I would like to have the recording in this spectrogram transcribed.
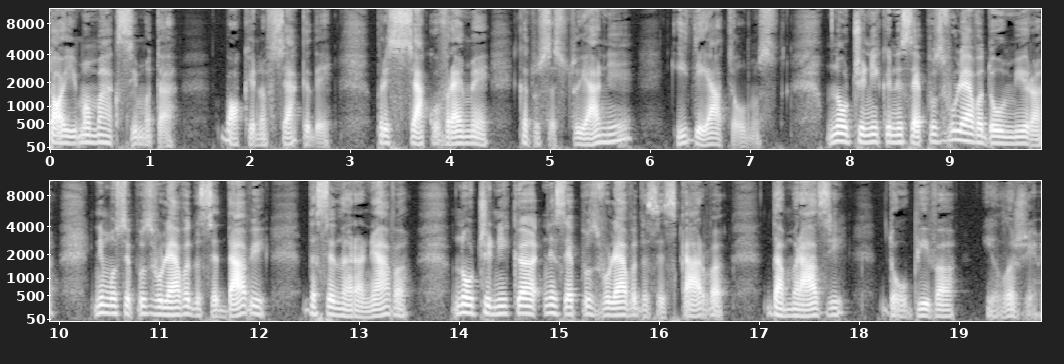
Той има максимата. Бог е навсякъде, през всяко време, като състояние и деятелност. Но ученика не се позволява да умира, не му се позволява да се дави, да се наранява, но ученика не се позволява да се скарва, да мрази, да убива и лъже.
